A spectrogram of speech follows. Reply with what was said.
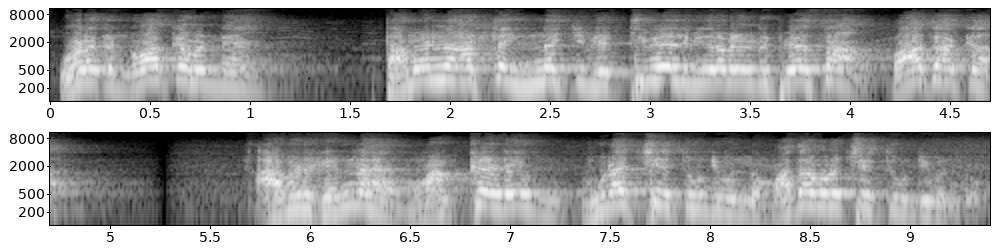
உனக்கு நோக்கம் என்ன? தமிழ்நாட்டில் இன்னைக்கு வெற்றிவேல் வீரவன் என்று பேசுறான் பாஜக. அவனுக்கு என்ன? மக்களிடையே உணர்ச்சியை தூண்டி விடணும் மத உணர்ச்சியை தூண்டி விடணும்.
